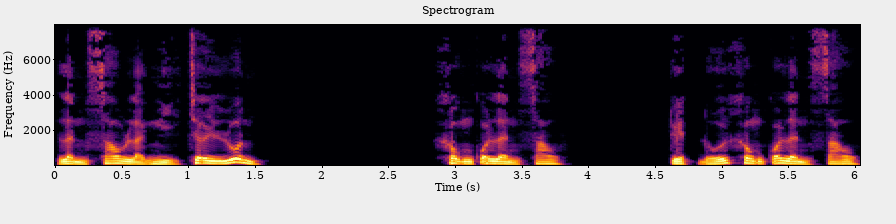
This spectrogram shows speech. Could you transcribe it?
Lần sau là nghỉ chơi luôn. Không có lần sau. Tuyệt đối không có lần sau.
